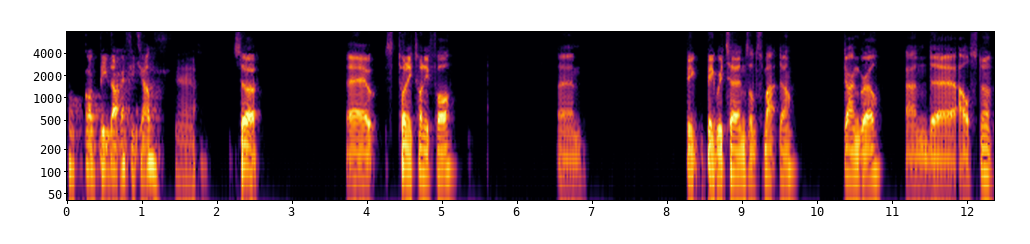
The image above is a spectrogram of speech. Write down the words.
oh God, beat that if you can. Yeah. So, uh, it's 2024. Um, big big returns on SmackDown. Gangrel and uh, Al Snow.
